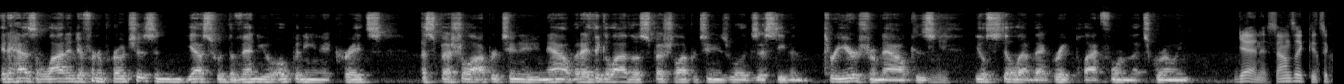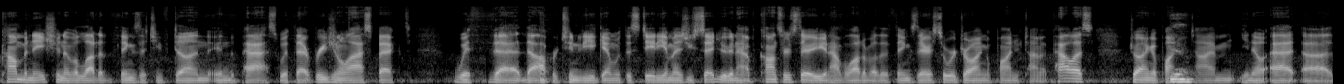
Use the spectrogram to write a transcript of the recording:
it has a lot of different approaches. And yes, with the venue opening, it creates a special opportunity now, but I think a lot of those special opportunities will exist even three years from now because mm-hmm. you'll still have that great platform that's growing. Yeah, and it sounds like it's a combination of a lot of the things that you've done in the past with that regional aspect, with that the opportunity again with the stadium. As you said, you're going to have concerts there. You're going to have a lot of other things there. So we're drawing upon your time at Palace, drawing upon yeah. your time, you know, at uh,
